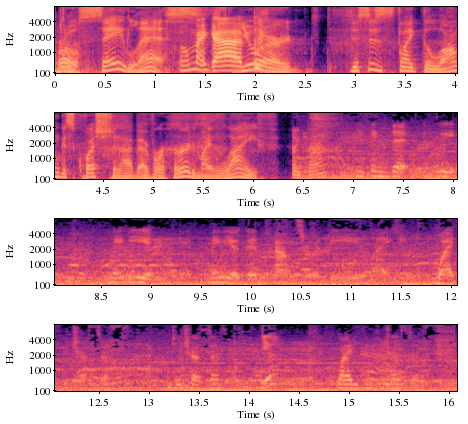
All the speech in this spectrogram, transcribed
Bro, say less. Oh my God. You are. This is like the longest question I've ever heard in my life. like that? you think that we maybe maybe a good answer would be like, why do you trust us? Do you trust us? Yeah. Why do you think you trust us?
